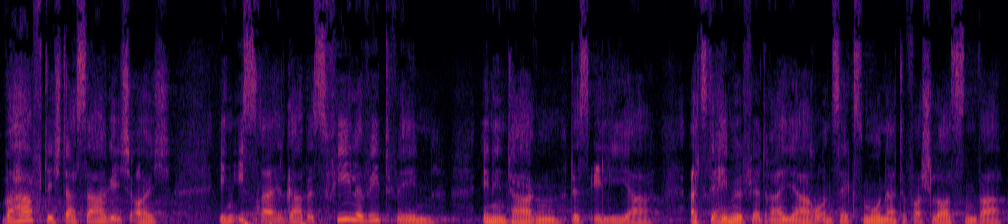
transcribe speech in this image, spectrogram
Wahrhaftig, das sage ich euch, in Israel gab es viele Witwen in den Tagen des Elia, als der Himmel für drei Jahre und sechs Monate verschlossen war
